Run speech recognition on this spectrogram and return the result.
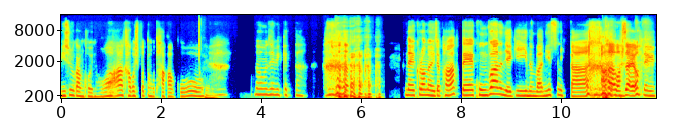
미술관 거의 와 가고 싶었던 거 다 가고 음. 너무 재밌겠다. 네, 그러면 이제 방학 때 공부하는 얘기는 많이 했으니까. 아 맞아요. 네.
